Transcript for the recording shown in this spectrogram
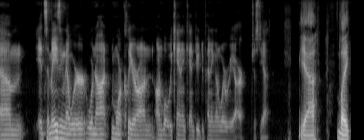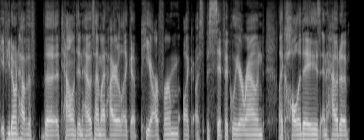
Um, it's amazing that we're we're not more clear on on what we can and can't do depending on where we are just yet. Yeah. Like if you don't have the the talent in house, I might hire like a PR firm like specifically around like holidays and how to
